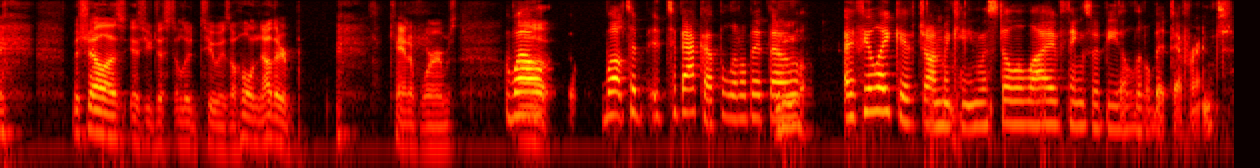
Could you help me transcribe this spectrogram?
Michelle, as, as you just alluded to, is a whole nother can of worms. Well, Uh, well, to to back up a little bit though, I feel like if John McCain was still alive, things would be a little bit different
